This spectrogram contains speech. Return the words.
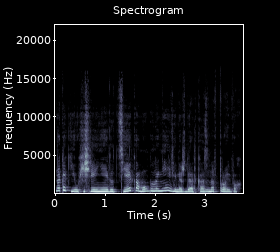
на какие ухищрения идут те, кому было не единожды отказано в просьбах.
